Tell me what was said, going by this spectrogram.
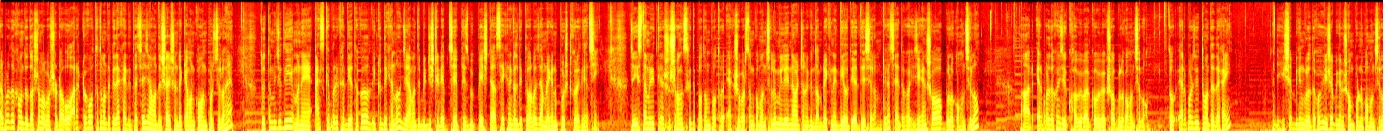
এরপর দেখো আমাদের দশ নম্বর প্রশ্নটা। ও আরেকটা কথা তোমাদেরকে দেখাই দিতে চাই যে আমাদের সাজেশনটা কেমন কমন পড়ছিল হ্যাঁ? তো তুমি যদি মানে আজকে পরীক্ষা দিয়ে থাকো, তাহলে একটু দেখে নাও যে আমাদের বিডি স্টেডিয়াম যে ফেসবুক পেজটা আছে, এখানে গেলে দেখতে পারবে যে আমরা এখানে পোস্ট করে দিয়েছি। যে ইসলামের ইতিহাস ও সংস্কৃতি প্রথম পত্র একশো পার্সেন্ট কমন ছিল, মিলিয়ে নেওয়ার জন্য কিন্তু আমরা এখানে দিয়েও দিয়ে দিয়েছিলাম, ঠিক আছে? দেখো, এই যে এখানে সবগুলো কমন ছিল। আর এরপর দেখো যে খ বিভাগ, গ বিভাগ সবগুলো কমন ছিল। তো এরপর যদি তোমাদের দেখাই, যে হিসাব বিজ্ঞানগুলো দেখো, হিসাব বিজ্ঞান সম্পূর্ণ কমন ছিল।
